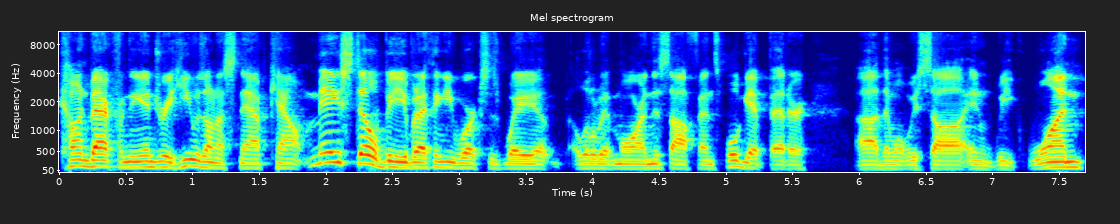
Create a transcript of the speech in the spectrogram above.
Coming back from the injury, he was on a snap count, may still be, but I think he works his way a, a little bit more. And this offense will get better uh, than what we saw in week one.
